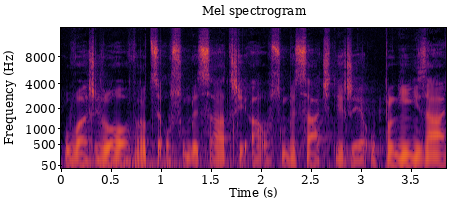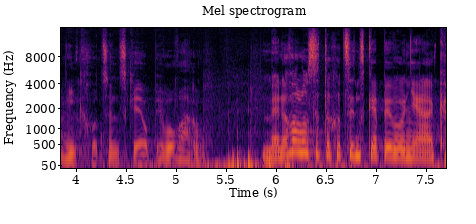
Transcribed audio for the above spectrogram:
uvařilo v roce 83 a 84 je úplný zánik chocenského pivovaru. Jmenovalo se to chocenské pivo nějak?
